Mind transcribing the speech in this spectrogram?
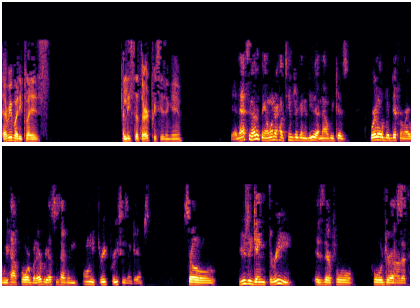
everybody plays at least the third preseason game. Yeah, and that's another thing. I wonder how teams are going to do that now because we're a little bit different, right? We have four, but everybody else is having only three preseason games. So usually game three is their full full dress. Oh, that's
